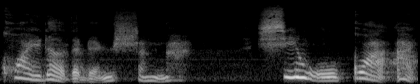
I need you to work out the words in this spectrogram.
快乐的人生啊！心无挂碍，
